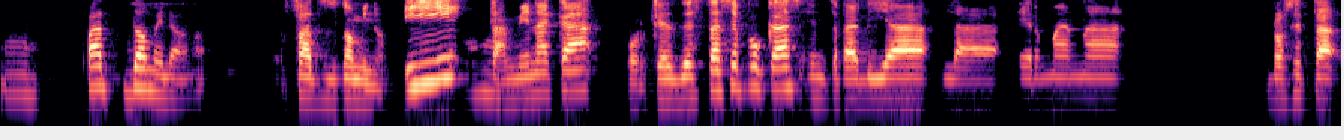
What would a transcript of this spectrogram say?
Mm. Fat Domino, ¿no? Fats Domino. Y también acá, porque es de estas épocas, entraría la hermana Rosetta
